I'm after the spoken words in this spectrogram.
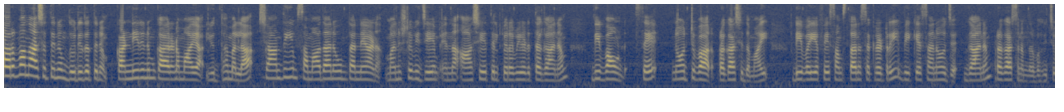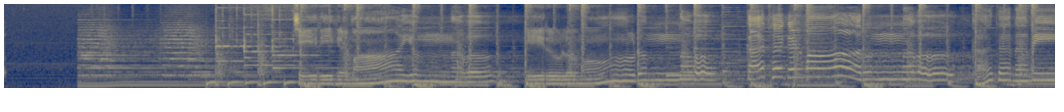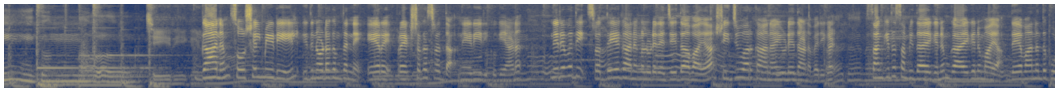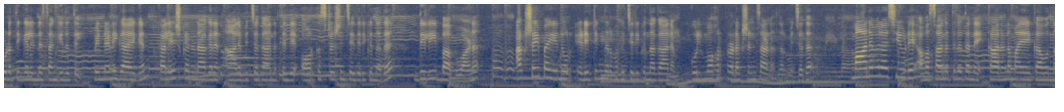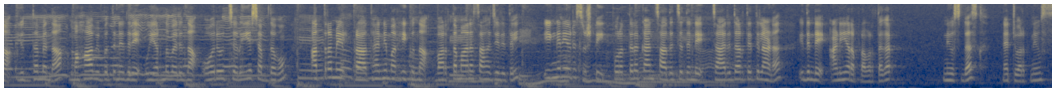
സർവനാശത്തിനും ദുരിതത്തിനും കണ്ണീരിനും കാരണമായ യുദ്ധമല്ല ശാന്തിയും സമാധാനവും തന്നെയാണ് മനുഷ്യവിജയം എന്ന ആശയത്തിൽ പിറവിയെടുത്ത ഗാനം the wound say not war പ്രകാശിതമായി. DYFI സംസ്ഥാന സെക്രട്ടറി വി കെ സനോജ് ഗാനം പ്രകാശനം നിർവഹിച്ചു. ഇരുളുമോടുന്നുവോ കഥകൾ മാറുന്നുവോ ചിരികൾ ഗാനം സോഷ്യൽ മീഡിയയിൽ ഇതിനോടകം തന്നെ ഏറെ പ്രേക്ഷക ശ്രദ്ധ നേടിയിരിക്കുകയാണ്. നിരവധി ശ്രദ്ധേയ ഗാനങ്ങളുടെ രചയിതാവായ ഷിജു ആർ കാനായുടേതാണ് വരികൾ. സംഗീത സംവിധായകനും ഗായകനുമായ ദേവാനന്ദ കൂടത്തിങ്കലിന്റെ സംഗീതത്തിൽ പിന്നണി ഗായകൻ കലേഷ് കരുണാകരൻ ആലപിച്ച ഗാനത്തിന്റെ ഓർക്കസ്ട്രേഷൻ ചെയ്തിരിക്കുന്നത് ദിലീപ് ബാബുവാണ്. അക്ഷയ് പയ്യന്നൂർ എഡിറ്റിംഗ് നിർവഹിച്ചിരിക്കുന്ന ഗാനം ഗുൽമോഹർ പ്രൊഡക്ഷൻസ് ആണ് നിർമ്മിച്ചത്. മാനവരാശിയുടെ അവസാനത്തിന് തന്നെ കാരണമായേക്കാവുന്ന യുദ്ധമെന്ന മഹാവിപത്തിനെതിരെ ഉയർന്നുവരുന്ന ഓരോ ചെറിയ ശബ്ദവും അത്രമേൽ പ്രാധാന്യമർഹിക്കുന്ന വർത്തമാന സാഹചര്യത്തിൽ ഇങ്ങനെയൊരു സൃഷ്ടി പുറത്തിറക്കാൻ സാധിച്ചതിന്റെ ചാരിതാർത്ഥ്യത്തിലാണ് ഇതിന്റെ അണിയറ പ്രവർത്തകർ. News desk network news.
